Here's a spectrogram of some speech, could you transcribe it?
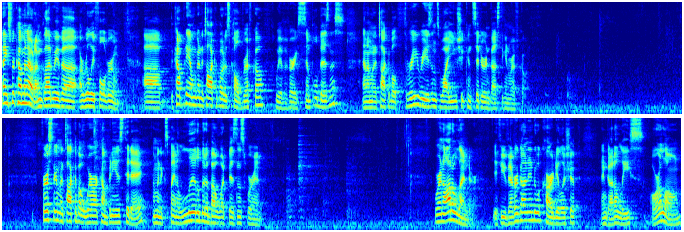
Thanks for coming out. I'm glad we have a, a really full room. Uh, the company I'm going to talk about is called Rifco. We have a very simple business, and I'm going to talk about three reasons why you should consider investing in Rifco. First, I'm going to talk about where our company is today. I'm going to explain a little bit about what business we're in. We're an auto lender. If you've ever gone into a car dealership and got a lease or a loan,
